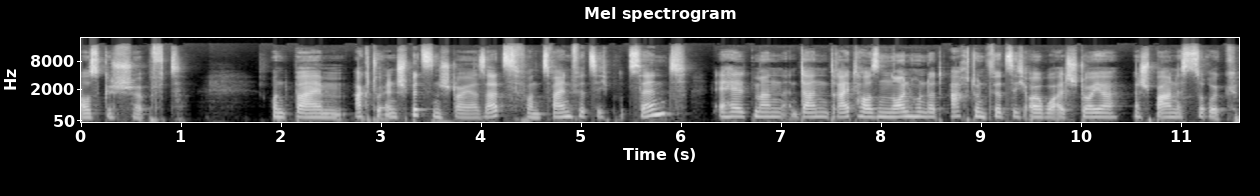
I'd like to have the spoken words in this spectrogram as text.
ausgeschöpft. Und beim aktuellen Spitzensteuersatz von 42 Prozent erhält man dann 3.948 Euro als Steuerersparnis zurück.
